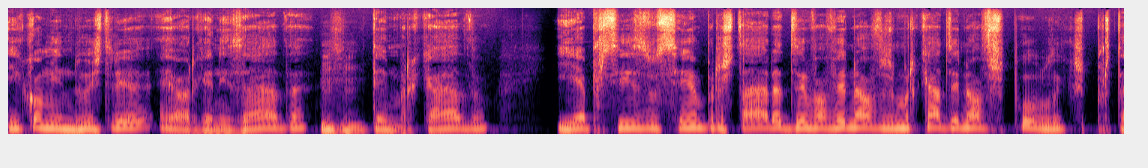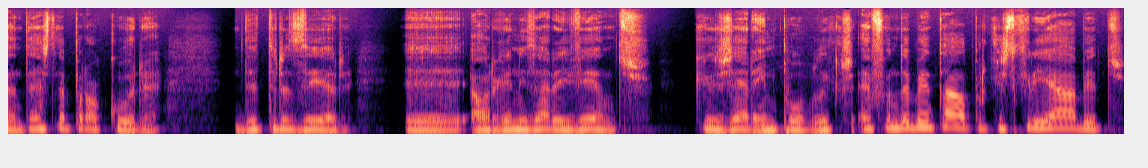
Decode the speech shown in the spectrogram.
E como indústria é organizada, Uhum. tem mercado e é preciso sempre estar a desenvolver novos mercados e novos públicos. Portanto, esta procura de trazer, eh, organizar eventos que gerem públicos é fundamental, porque isto cria hábitos.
